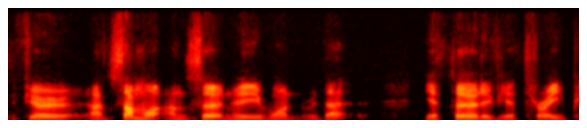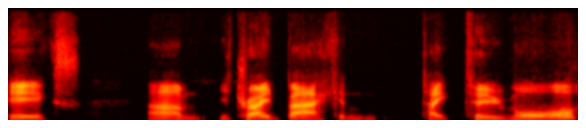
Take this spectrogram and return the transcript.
if you're somewhat uncertain who you want with that your third of your three picks, um, you trade back and take two more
